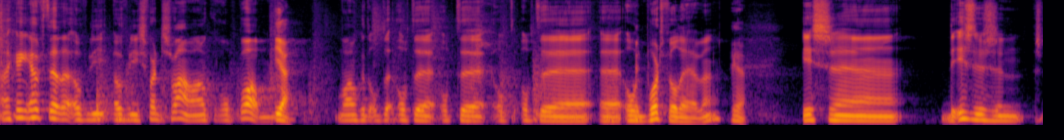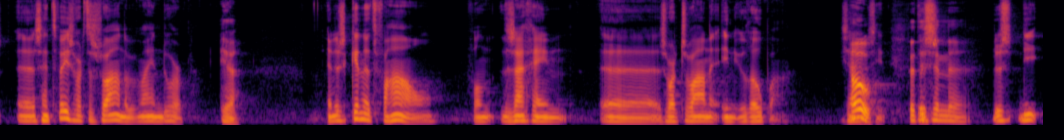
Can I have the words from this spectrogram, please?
Maar kan je even vertellen over die, over die zwarte zwaan, waarom ik erop kwam? Ja, Waarom ik het op, de, op, de, op, de, op, de, op, de, eh, op het bord wilde hebben? Ja. Is, eh, er is dus een, eh, zijn twee zwarte zwanen bij mij in het dorp. ja. En dus ik ken het verhaal van, er zijn geen zwarte zwanen in Europa. Die zijn Oh, dus niet. dat Dus- is een... eh, Dus, die,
